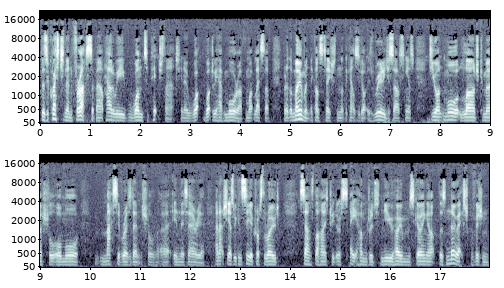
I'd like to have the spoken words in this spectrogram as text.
there's a question then for us about how do we want to pitch that? You know, what, what do we have more of and what less of? But at the moment, the consultation that the council's got is really just asking us, do you want more large commercial or more massive residential uh, in this area? And actually, as we can see across the road, south of the High Street, there are 800 new homes going up. There's no extra provision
